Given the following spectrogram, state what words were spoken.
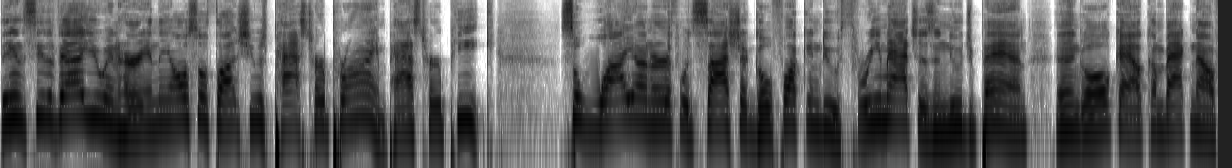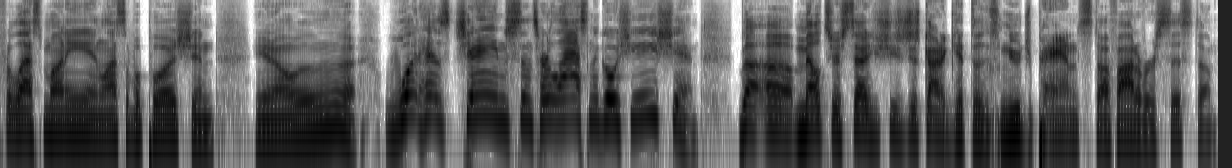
They didn't see the value in her and they also thought she was past her prime, past her peak. So why on earth would Sasha go fucking do three matches in New Japan and then go, okay, I'll come back now for less money and less of a push and you know, uh, what has changed since her last negotiation? But uh, Meltzer said she's just got to get this New Japan stuff out of her system.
